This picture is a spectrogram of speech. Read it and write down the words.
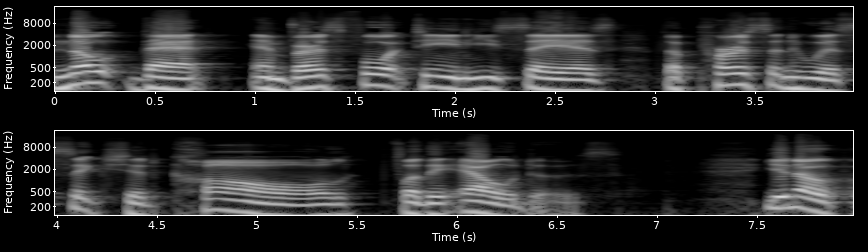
Note that in verse 14 he says, The person who is sick should call for the elders. You know,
